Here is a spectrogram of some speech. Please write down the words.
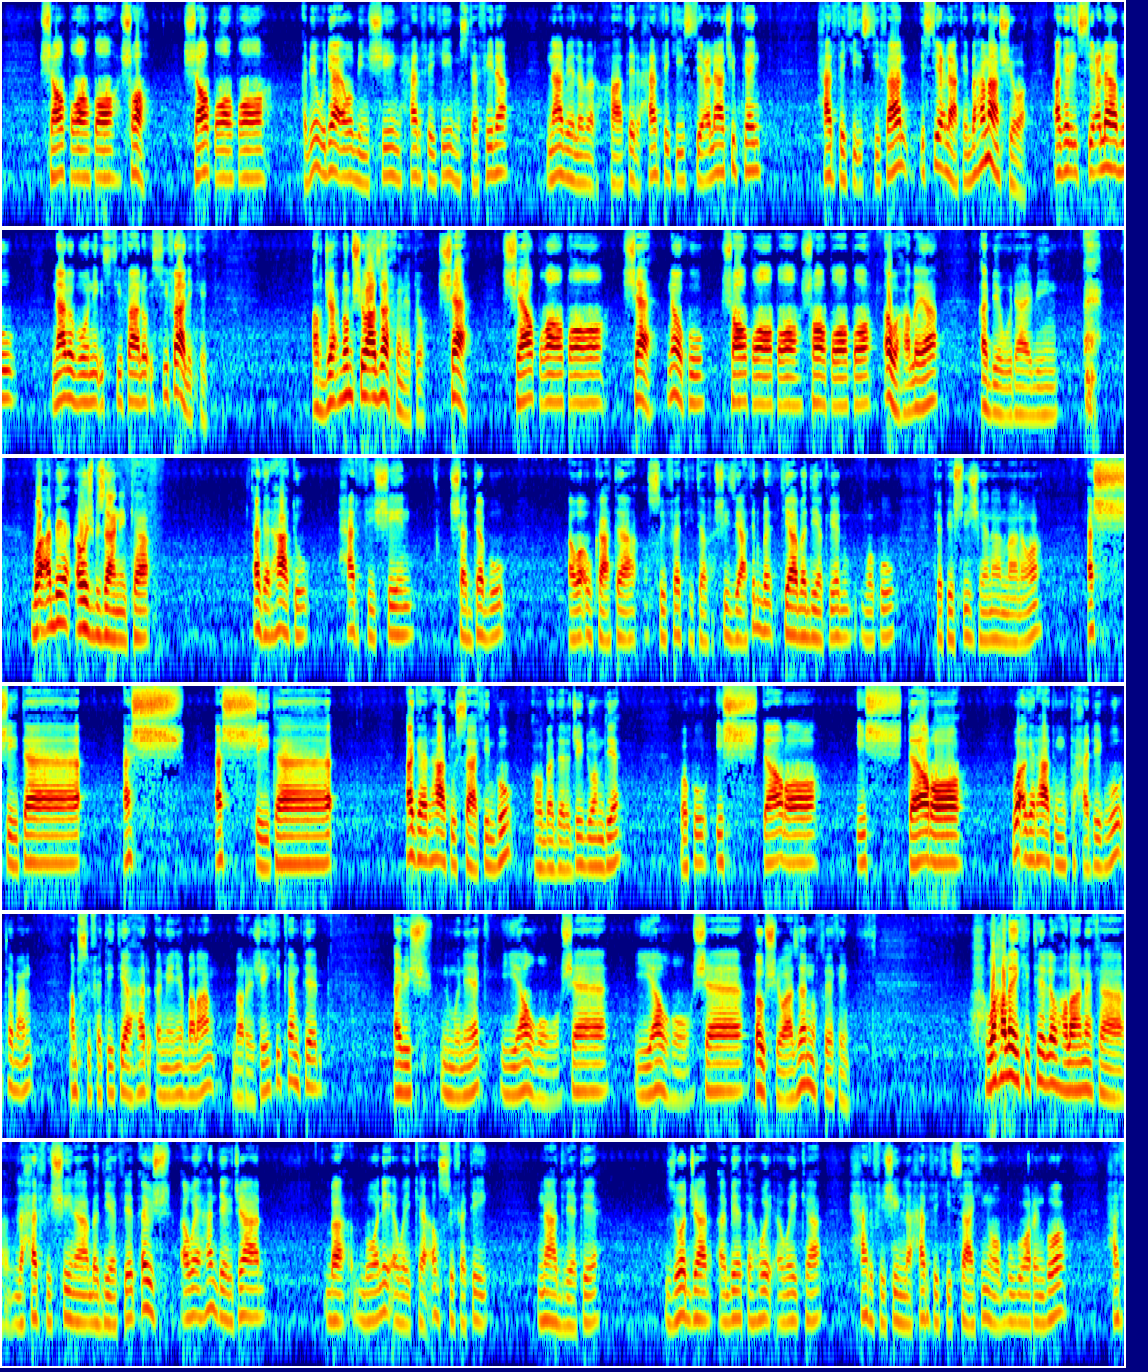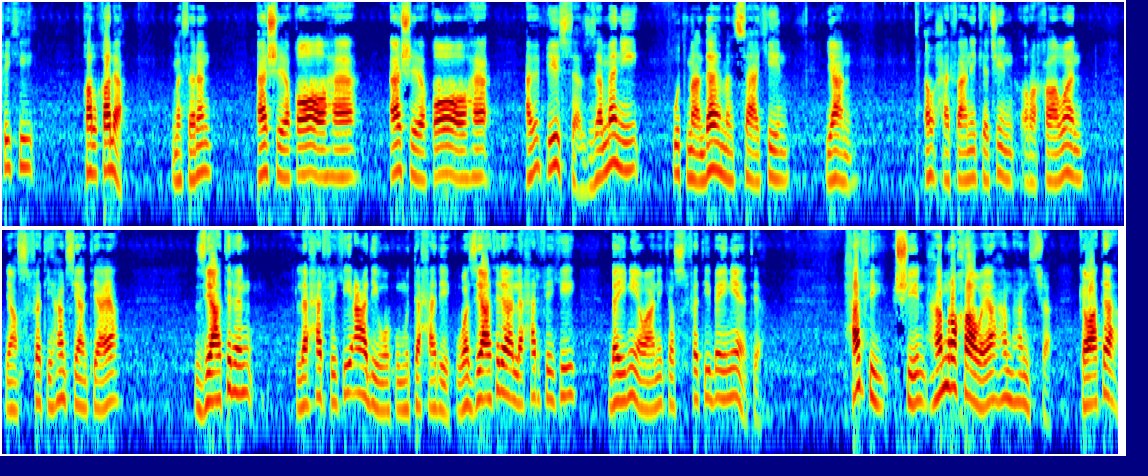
شاطاطا شا شاطاطا ئەبێ وریا ئەوە بینشین حرفێکی مستەفیلە نابێ لەبەر خاطر حرفێکی ئیسیعلا چی بکەین حرفێکی ئیسیفال ئیسیعلاکەین بە هەمان شێوە ئەگەر ئیسیعلا بوو نابە بۆنی ئیسیفال و ئیسیفالیکەین ئەرجەح بەم شێوازە خوێنێتەوە شە شاطاطا شە نەوەکو شاڵپاپا شاڵپاپا ئەوە هەڵەیە ئەبێ ورای بین بۆ ئەبێ ئەوش بزانین کە ئەگەر هات و حرفی شین شەدە بوو ئەوە ئەو کاتە سیفەتی تەفشی زیاتر بە تیا بە دیەکرێت وەکو کە پێشتی ژێنانمانەوە ئەشیتە ئەش ئەشیتە ئەگەر هات و ساکین بوو ئەو بە دەرەجەی دووەم دێ وەکو ئیشتاڕ ئیشتاڕ و ئەگەر هات و متحرک بوو تەمان ئەم سفەتی تیا هەر ئەمێنێ بەڵام بە ڕێژەیەکی کەم تێن ئەویش نمونەیەک یاغۆشە یاغۆشە بەو شێوازە نوخەکەین وە هەڵەیەکی تێ لەو هەڵانەکە لە حرفی شینە بە دیەکرێت ئەوش ئەوەی هەندێک جار بە بۆنەی ئەوەی کە ئەو سیفەتی نادرێتێ زۆر جار ئەبێتە هۆی ئەوەی کە حرفیشین لە حرفێکی ساکینەوە بگۆڕین بۆ حرفێکی قەلقەلە مەسەرەن ئەشێقاها ئەشێقاها ئەمە پێویستە زەمەنی وتماندای من ساکین یان ئەو حرفانی کە چین ڕەخاوەن یان سفەتی هەمسیان تایە زیاترن لە حرفێکی عادی وەکو متحریک و زیاترە لە حرفێکی بینی ئەوانی کە سفەتی بینێتێت حرفی شین هەم ڕەخاوەیە هەم هەمچە کەواتە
